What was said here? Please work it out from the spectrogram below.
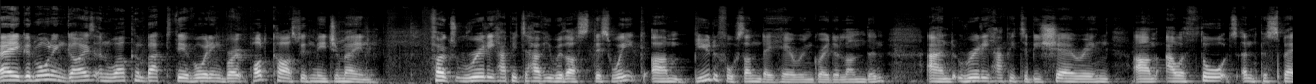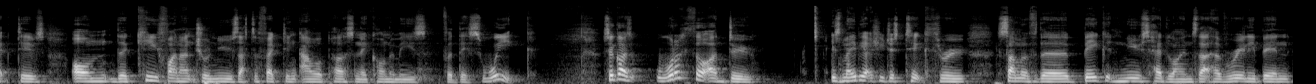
Hey, good morning, guys, and welcome back to the Avoiding Broke podcast with me, Jamain. Folks, really happy to have you with us this week. Um, beautiful Sunday here in Greater London, and really happy to be sharing um, our thoughts and perspectives on the key financial news that's affecting our personal economies for this week. So, guys, what I thought I'd do is maybe actually just tick through some of the big news headlines that have really been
